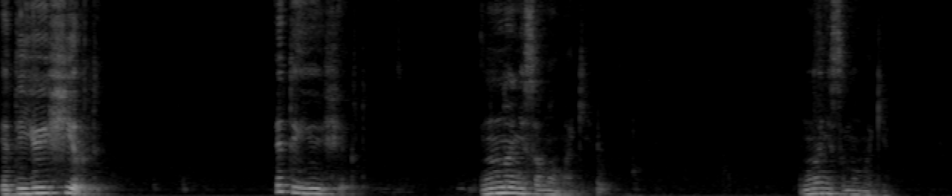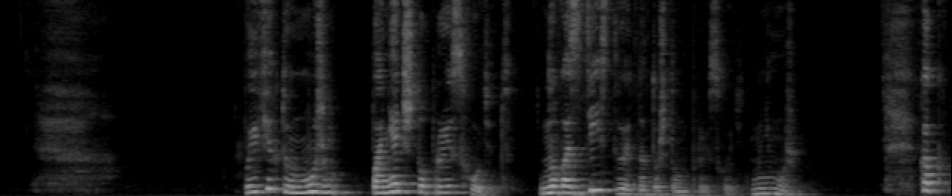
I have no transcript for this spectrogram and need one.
это ее эффекты. Это ее эффект, но не сама магия. Но не сама магия. По эффекту мы можем понять, что происходит, но воздействовать на то, что мы происходит, мы не можем. Как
